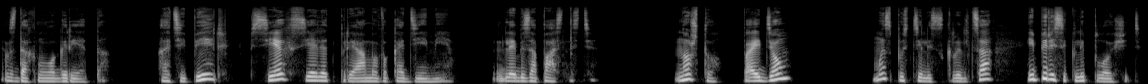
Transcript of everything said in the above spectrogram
вздохнула Грета. А теперь всех селят прямо в академии для безопасности. Ну что, пойдем? Мы спустились с крыльца и пересекли площадь.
